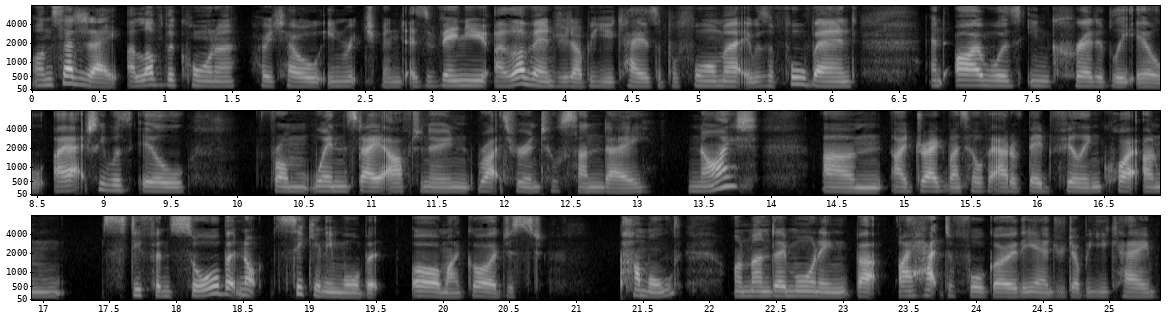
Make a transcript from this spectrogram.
on Saturday. I love the Corner Hotel in Richmond as a venue. I love Andrew WK as a performer. It was a full band and I was incredibly ill. I actually was ill from Wednesday afternoon right through until Sunday night. Um, I dragged myself out of bed feeling quite un- stiff and sore, but not sick anymore. But oh my god, just pummeled on Monday morning, but I had to forego the Andrew WK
